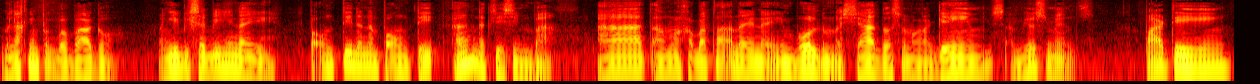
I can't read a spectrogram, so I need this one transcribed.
malaking pagbabago ang ibig sabihin ay paunti na ng paunti ang nagsisimba. At ang mga kabataan ay na-involved masyado sa mga games, amusements, partying,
